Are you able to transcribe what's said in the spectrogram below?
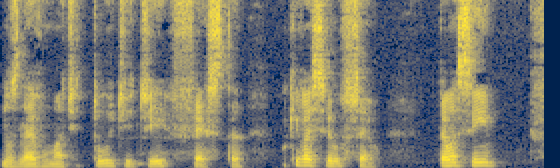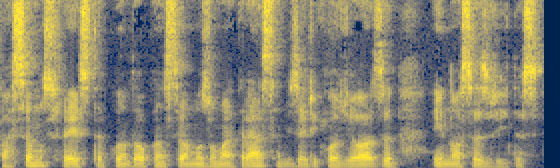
nos leva a uma atitude de festa, o que vai ser o céu. Então, assim, façamos festa quando alcançamos uma graça misericordiosa em nossas vidas.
